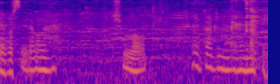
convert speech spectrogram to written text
ইয়ে করছে এটা মনে হয় সম্ভবত ভবন নাকি।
